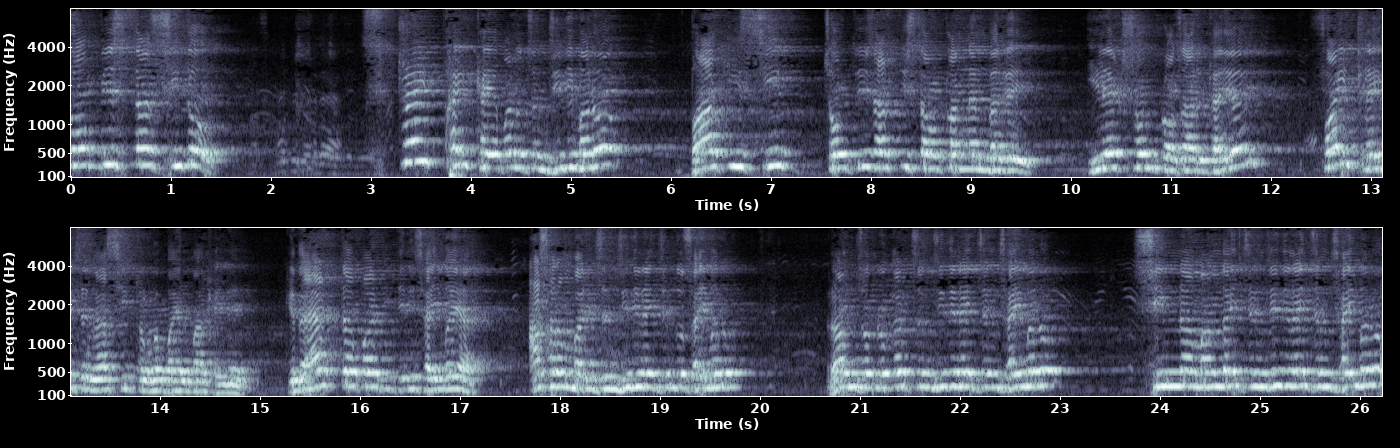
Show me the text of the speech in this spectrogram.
চব্বিশটা সিট স্ট্রেট ফাইট খাইয়ে পানোছেন জিদি মানো। বাকি সিট চৌত্রিশ আটত্রিশটা উঠলাম বাগে ইলেকশন প্রচার খাইয়ে ফাইট খাইছেন আর সিট বাইর মা খাইলে কিন্তু একটা পার্টি তিনি সাইমায়া আসারাম বাড়িছেন জিদি নাইছেন তো সাইমানো রামচন্দ্র কাটছেন জিদি নাইছেন সাইমানো সিমনা মান্দাইছেন জিদি নাইছেন সাইমানো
